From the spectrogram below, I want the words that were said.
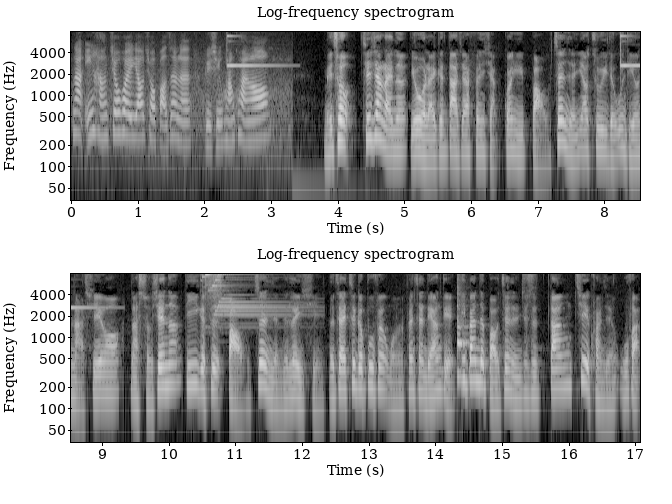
那银行就会要求保证人履行还款哦。没错，接下来呢，由我来跟大家分享关于保证人要注意的问题有哪些哦。那首先呢，第一个是保证人的类型，而在这个部分，我们分成两点。一般的保证人就是当借款人无法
